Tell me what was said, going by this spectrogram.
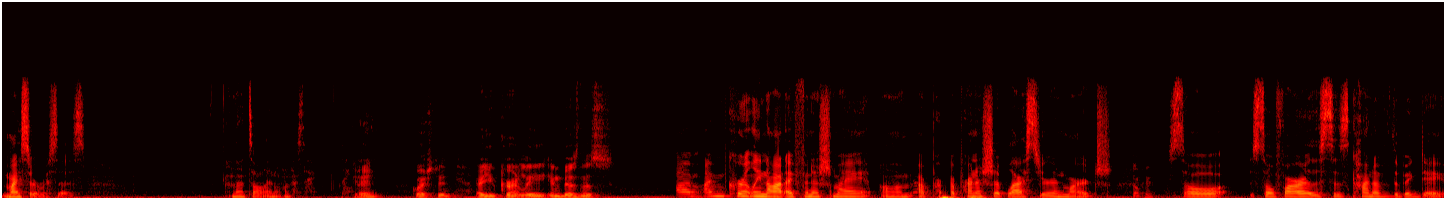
my services. And that's all I want to say. Okay, Question, are you currently in business? Um, I'm currently not. I finished my um, app- apprenticeship last year in March. Okay, So, so far, this is kind of the big day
